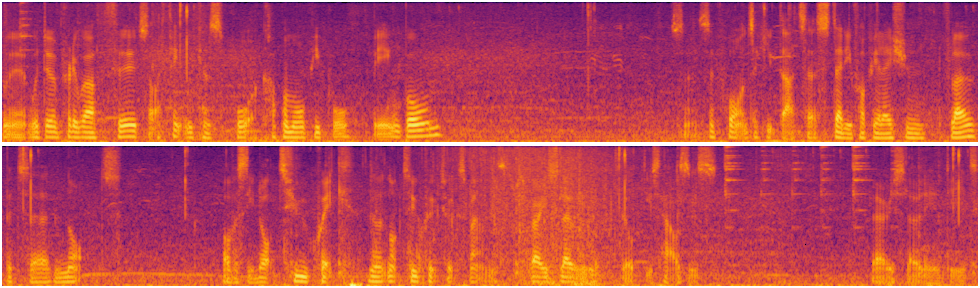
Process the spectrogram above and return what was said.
we're, we're doing pretty well for food, so I think we can support a couple more people being born. So it's important to keep that uh, steady population flow, but uh, not obviously not too quick, no, not too quick to expand. Just very slowly build these houses. Very slowly indeed.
